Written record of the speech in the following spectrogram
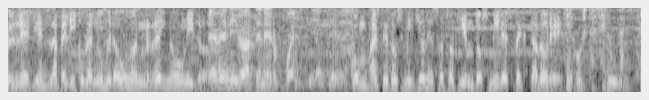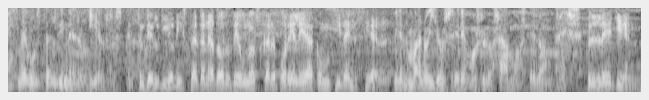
Legend, la película número uno en Reino Unido. He venido a tener un buen tiroteo. Con más de 2.800.000 espectadores. ¿Te gusta ser un gángster? Me gusta el dinero y el respeto. Del guionista ganador de un Oscar por L.A. Confidential. Mi hermano y yo seremos los amos de Londres. Legend.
